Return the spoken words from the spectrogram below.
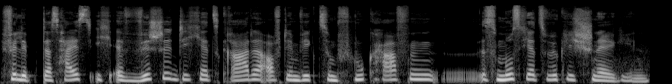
Philipp, das heißt, ich erwische dich jetzt gerade auf dem Weg zum Flughafen. Es muss jetzt wirklich schnell gehen.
